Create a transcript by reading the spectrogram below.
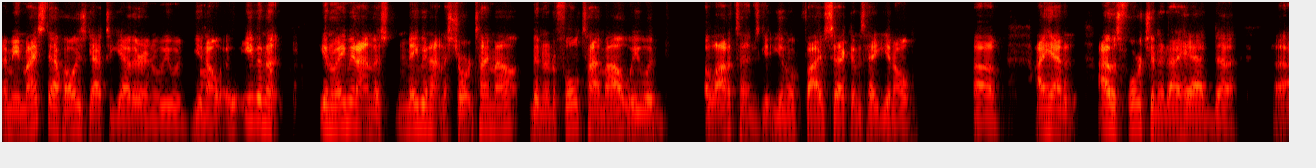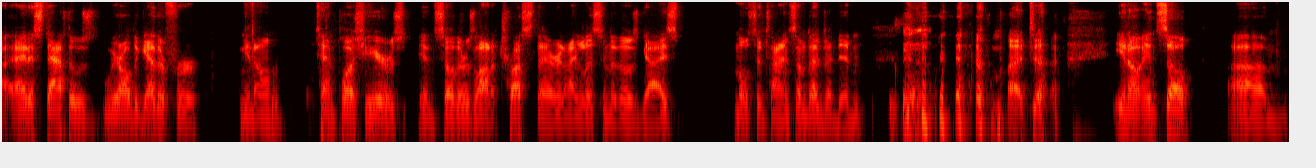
I mean, my staff always got together, and we would, you know, even a, you know, maybe not in a maybe not in a short timeout, but in a full timeout, we would a lot of times get you know five seconds hey you know uh, i had i was fortunate i had uh, uh, I had a staff that was we were all together for you know 10 plus years. And so there's a lot of trust there. And I listened to those guys most of the time. Sometimes I didn't. But uh, you know and so um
